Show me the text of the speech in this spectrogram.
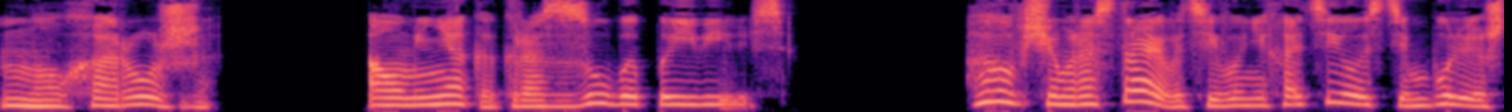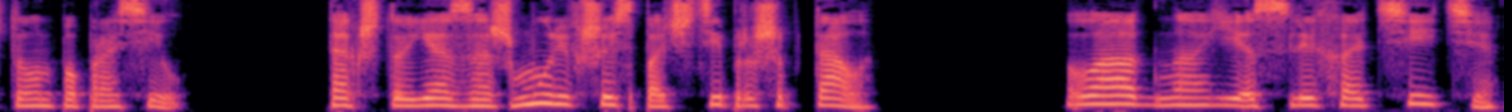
ну, хорош же. А у меня как раз зубы появились. В общем, расстраивать его не хотелось, тем более, что он попросил. Так что я, зажмурившись, почти прошептала. Ладно, если хотите.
